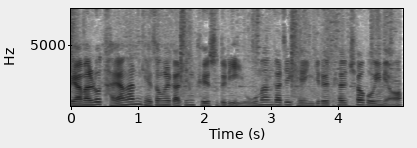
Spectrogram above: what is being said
그야말로 다양한 개성을 가진 괴수들이 5만 가지 개인기를 펼쳐 보이며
